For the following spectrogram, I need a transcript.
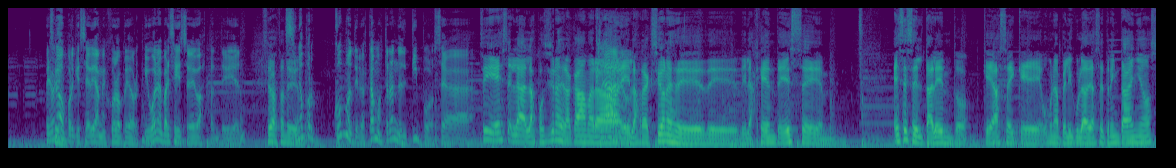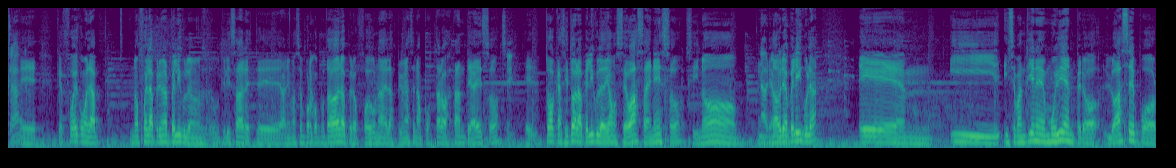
pero Sí. no porque se vea mejor o peor, que igual me parece que se ve bastante bien, Se ve bastante sino bien. por cómo te lo está mostrando el tipo, o sea... Sí, es la- las posiciones de la cámara, Claro. eh, las reacciones de, de- de la gente. Es, eh, ese es el talento que hace que una película de hace 30 años, Claro. eh, que fue como la. No fue la primera película en utilizar este, animación por computadora, pero fue una de las primeras en apostar bastante a eso. Sí. Eh, todo- casi toda la película, digamos, se basa en eso. Si no, No habría no habría película. Eh, y, y se mantiene muy bien, pero lo hace por,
